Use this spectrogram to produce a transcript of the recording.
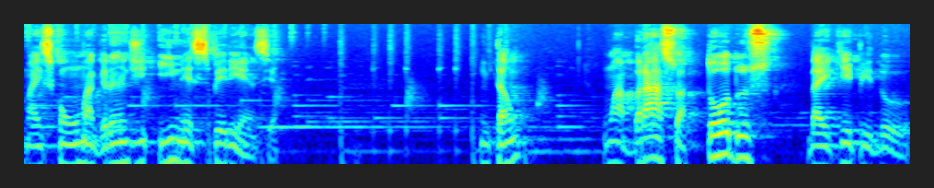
mas com uma grande inexperiência. Então, um abraço a todos da equipe do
